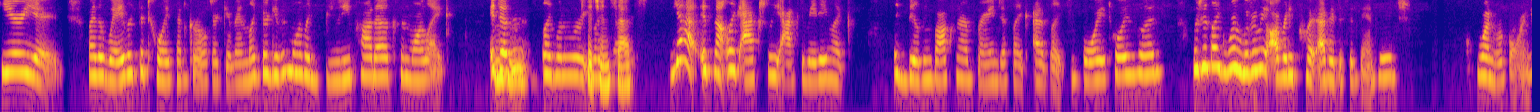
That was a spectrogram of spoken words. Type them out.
Period. By the way, like the toys that girls are given, like they're given more like beauty products and more like it Mhm. doesn't like when we're Kitchen like, sets. Yeah, it's not like actually activating like like building blocks in our brain just like as like boy toys would, which is like we're literally already put at a disadvantage when we're born,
